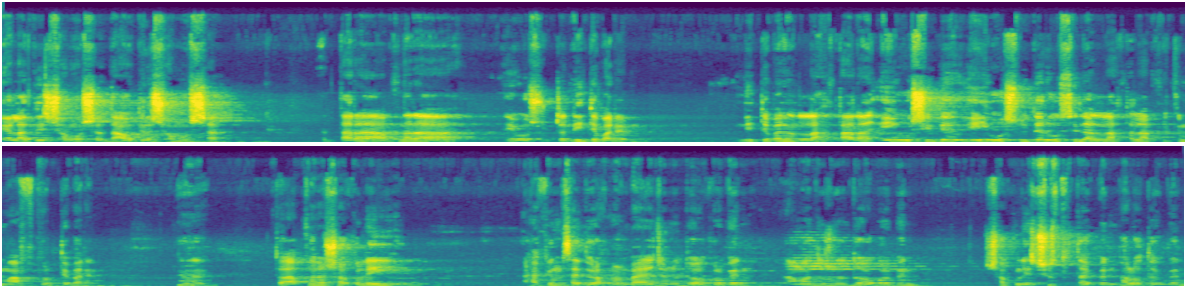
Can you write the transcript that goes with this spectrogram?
অ্যালার্জির সমস্যা দাউদের সমস্যা, তারা আপনারা এই ওষুধটা নিতে পারেন। নিতে পারেন, আল্লাহ তালা এই ওষুধের এই ওষুধের ওসিলে আল্লাহ তালা আপনাকে মাফ করতে পারেন। হ্যাঁ তো আপনারা সকলেই হাকিম সাইদুর রহমান ভাইয়ের জন্য দোয়া করবেন, আমার জন্য দোয়া করবেন। সকলেই সুস্থ থাকবেন, ভালো থাকবেন।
